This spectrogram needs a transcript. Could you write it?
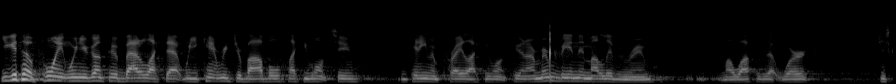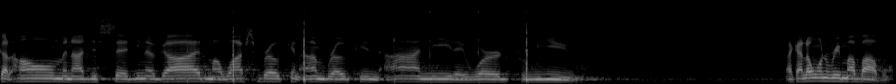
You get to a point when you're going through a battle like that where you can't read your Bible like you want to. You can't even pray like you want to. And I remember being in my living room my wife was at work, just got home, and I just said, You know, God, my wife's broken, I'm broken. I need a word from you. Like, I don't want to read my Bible.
